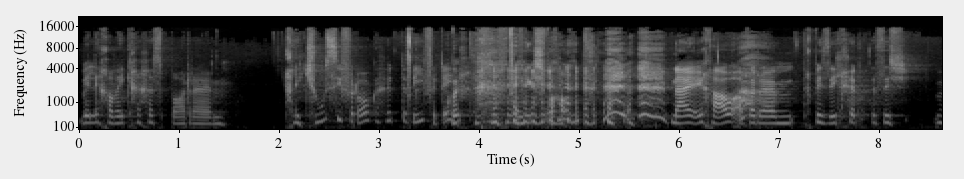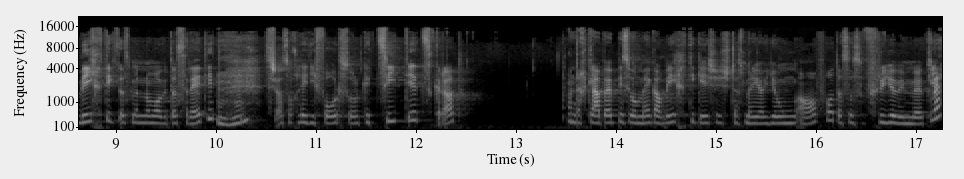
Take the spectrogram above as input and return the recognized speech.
weil ich habe wirklich ein paar ähm, ein juicy Fragen heute dabei für dich. Gut, bin ich gespannt. Nein, ich auch, aber ähm, ich bin sicher, es ist wichtig, dass wir nochmal über das reden. Mhm. Es ist also ein bisschen die Vorsorgezeit jetzt gerade. Und ich glaube, etwas, was mega wichtig ist, ist, dass man ja jung anfängt, also so früh wie möglich.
